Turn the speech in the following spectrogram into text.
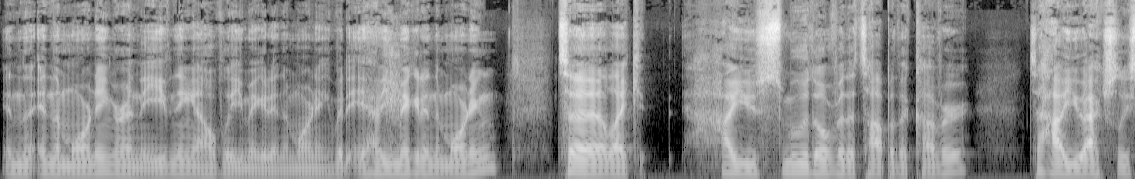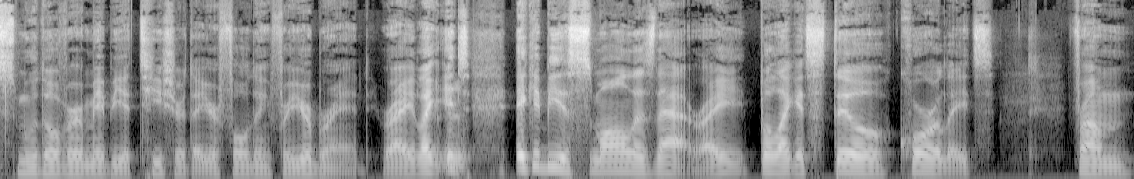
in the in the morning or in the evening. Hopefully you make it in the morning, but how you make it in the morning to like how you smooth over the top of the cover to how you actually smooth over maybe a t-shirt that you're folding for your brand, right? Like mm-hmm. it's it could be as small as that, right? But like it still correlates from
